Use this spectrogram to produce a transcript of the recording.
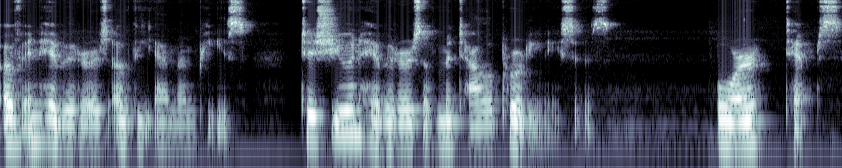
of inhibitors of the MMPs, tissue inhibitors of metalloproteinases, or TIMPs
